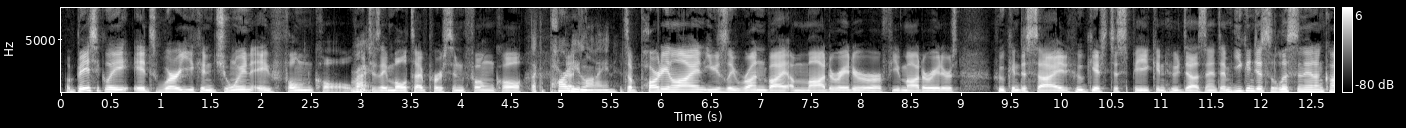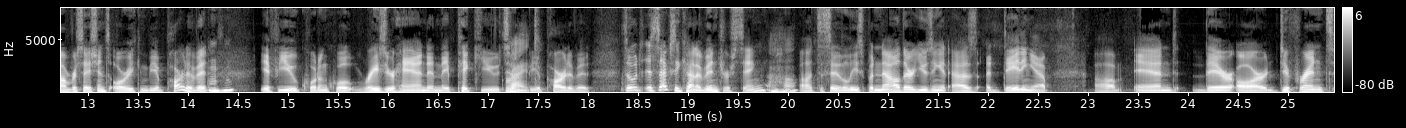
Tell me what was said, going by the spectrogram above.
but basically it's where you can join a phone call, Right. which is a multi-person phone call. Like a party that- line. It's a party line usually run by a moderator or a few moderators who can decide who gets to speak and who doesn't. And you can just listen in on conversations or you can be a part of it Mm-hmm. if you quote unquote raise your hand and they pick you to Right. be a part of it. So it's actually kind of interesting Uh-huh. uh, to say the least. But now they're using it as a dating app. Um, and there are different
